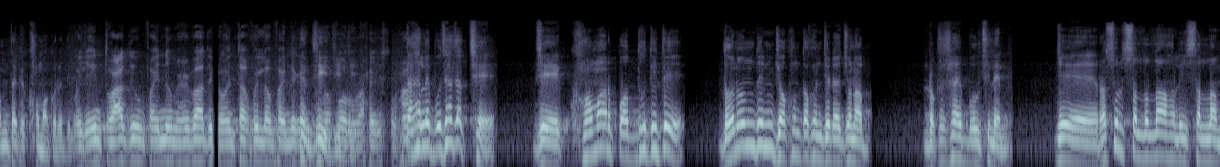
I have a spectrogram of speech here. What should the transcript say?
আমি তাকে ক্ষমা করে জি, জি, তাহলে বোঝা যাচ্ছে যে ক্ষমার পদ্ধতিতে দৈনন্দিন যখন তখন যেটা জনাব ডক্টর সাহেব বলছিলেন যে রসুল সাল্লাহ আলি সাল্লাম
